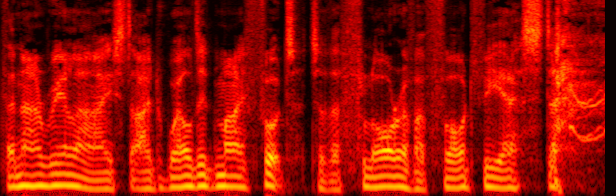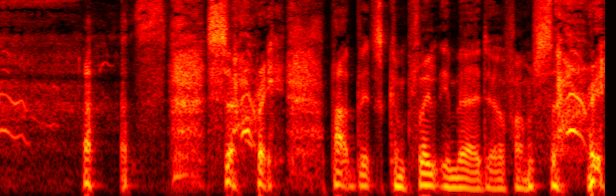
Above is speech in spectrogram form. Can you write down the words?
Then I realised I'd welded my foot to the floor of a Ford Fiesta. sorry, that bit's completely made up. I'm sorry.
